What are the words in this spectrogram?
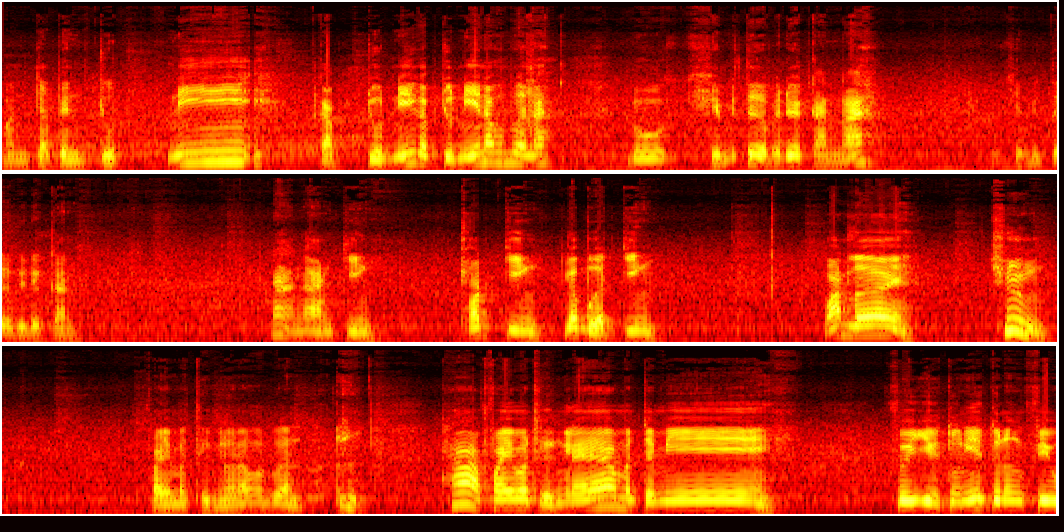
มันจะเป็นจุดนี้กับจุดนี้กับจุดนี้นะเพื่อนๆนะ ดูเข็มมิเตอร์ไปด้วยกันนะดูเข็มมิเตอร์ไปด้วยกัน หน้างานจริงช็อตจริงระเบิดจริง วัดเลย ชึ่ง ไฟมาถึงแล้วนะเพื่อนๆถ้าไฟมาถึงแล้วมันจะมีฟิวอยู่ตรงนี้ตัวหนึงฟิว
